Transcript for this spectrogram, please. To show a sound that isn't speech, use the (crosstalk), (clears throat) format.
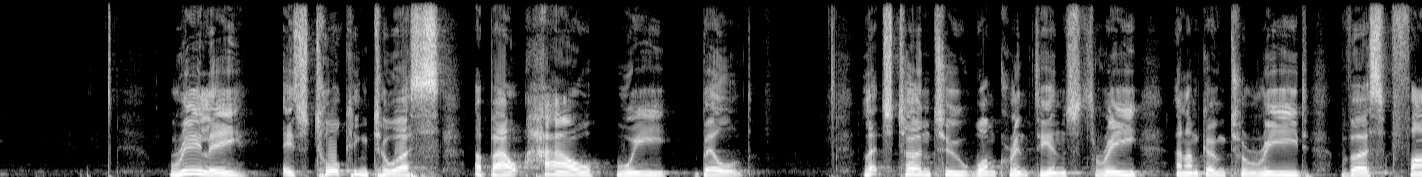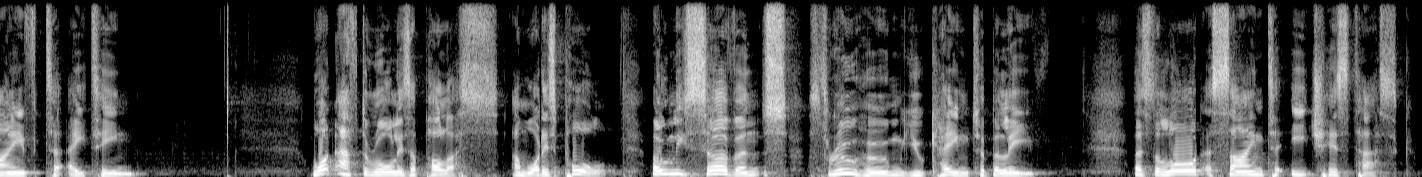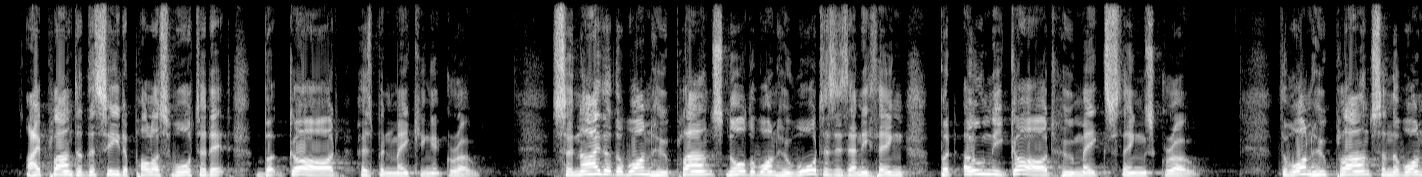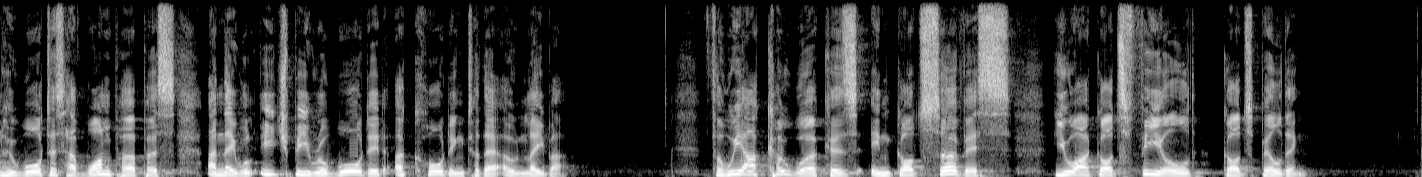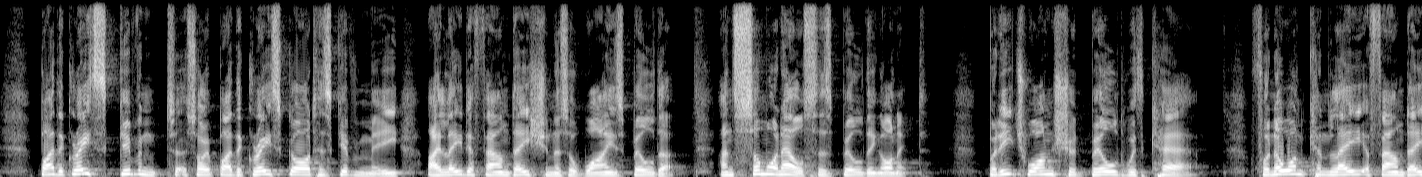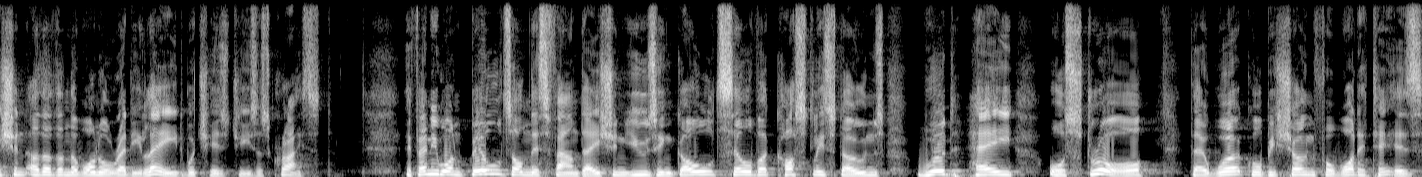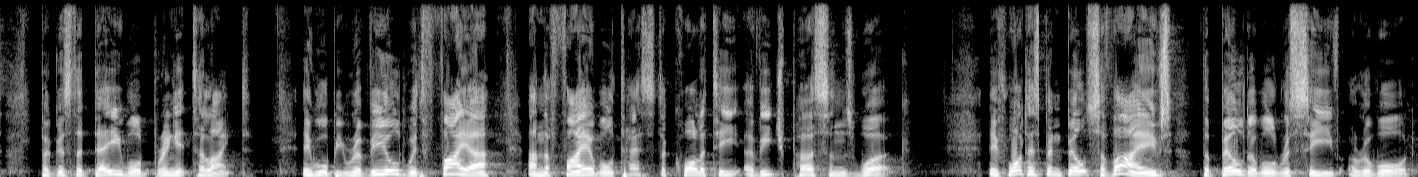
really is talking to us about how we build. Let's turn to 1 Corinthians 3, and I'm going to read verse 5 to 18. What, after all, is Apollos, and what is Paul? Only servants through whom you came to believe, as the Lord assigned to each his task. I planted the seed, Apollos watered it, but God has been making it grow. So neither the one who plants nor the one who waters is anything, but only God who makes things grow. The one who plants and the one who waters have one purpose, and they will each be rewarded according to their own labor. For we are co workers in God's service. You are God's field, God's building. By the grace given to, sorry, by the grace God has given me, I laid a foundation as a wise builder, and someone else is building on it. But each one should build with care, for no one can lay a foundation other than the one already laid, which is Jesus Christ. If anyone builds on this foundation using gold, silver, costly stones, wood, hay, or straw, their work will be shown for what it is because the day will bring it to light. It will be revealed with fire, and the fire will test the quality of each person's work. If what has been built survives, the builder will receive a reward.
